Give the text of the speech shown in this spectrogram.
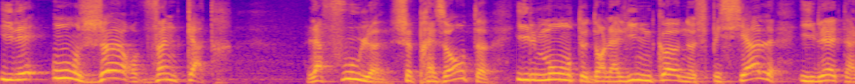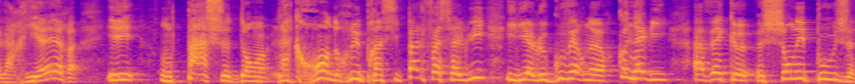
Il est 11h24. La foule se présente, il monte dans la Lincoln spéciale, il est à l'arrière et on passe dans la grande rue principale. Face à lui, il y a le gouverneur Connally avec euh, son épouse,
